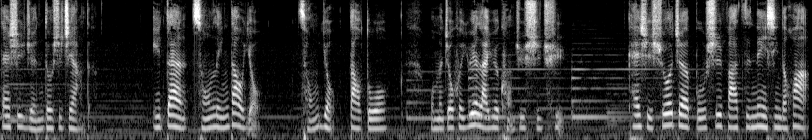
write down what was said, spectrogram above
但是人都是这样的。一旦从零到有，从有到多，我们就会越来越恐惧失去，开始说着不是发自内心的话，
